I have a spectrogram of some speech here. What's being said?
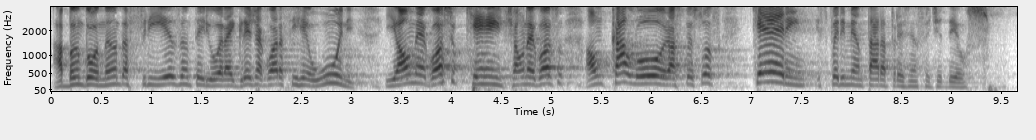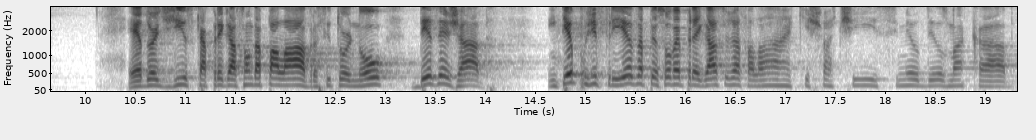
abandonando a frieza anterior. A igreja agora se reúne e há um negócio quente, há um negócio, há um calor. As pessoas querem experimentar a presença de Deus. Edward diz que a pregação da palavra se tornou desejada. Em tempos de frieza, a pessoa vai pregar, você já fala, ai, que chatice, meu Deus, não acaba.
